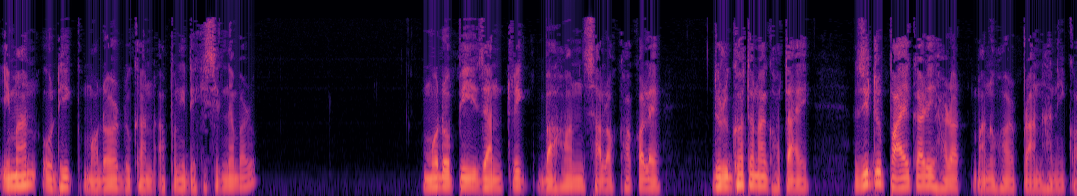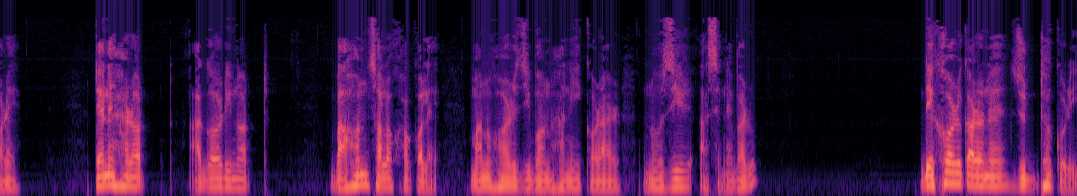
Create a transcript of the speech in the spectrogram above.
ইমান অধিক মদৰ দোকান আপুনি দেখিছিল নে বাৰু? মদপী যান্ত্ৰিক বাহন চালকসকলে দুৰ্ঘটনা ঘটাই যিটো পাইকাৰী হাৰত মানুহৰ প্ৰাণহানি কৰে তেনে হাৰত আগৰ দিনত বাহন চালকসকলে মানুহৰ জীৱন হানি কৰাৰ নজিৰ আছেনে বাৰু? দেশৰ কাৰণে যুদ্ধ কৰি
